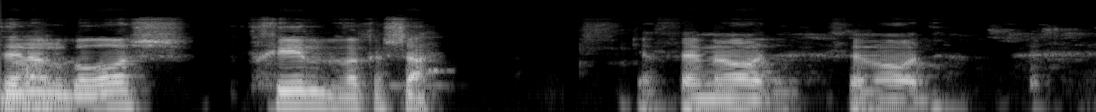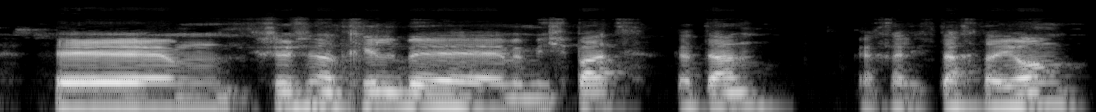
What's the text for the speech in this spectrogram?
תן לנו בראש, תתחיל בבקשה. יפה מאוד, יפה מאוד. אמ, אני חושב שנתחיל במשפט קטן, ככה לפתח את היום.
